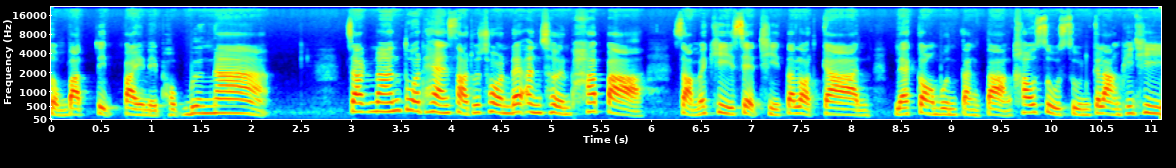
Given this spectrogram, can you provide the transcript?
สมบัติติดไปในภพเบื้องหน้า จากนั้นตัวแทนสาธุชนได้อัญเชิญผ้าป่า สามัคคีเศรษฐีตลอดการ และกองบุญต่างๆ เข้าสู่ศูนย์กลางพิธี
